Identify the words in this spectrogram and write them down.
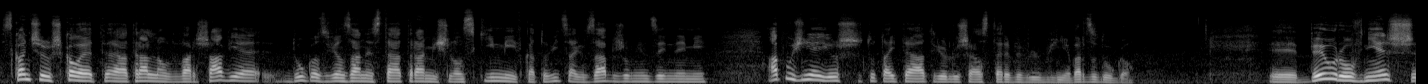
Skończył szkołę teatralną w Warszawie, długo związany z teatrami śląskimi w Katowicach, w Zabrzu między innymi, a później już tutaj Teatr Juliusza Osterwy w Lublinie, bardzo długo. E, Był również e,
